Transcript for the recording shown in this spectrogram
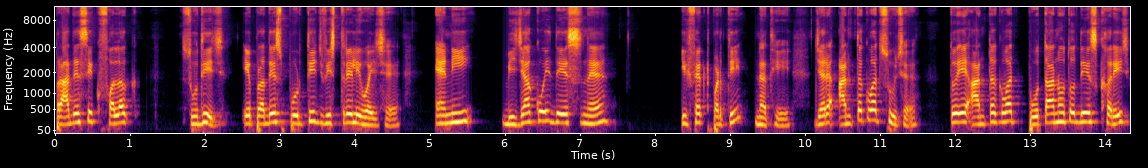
પ્રાદેશિક ફલક સુધી જ એ પ્રદેશ પૂરતી જ વિસ્તરેલી હોય છે. એની બીજા કોઈ દેશને ઇફેક્ટ પડતી નથી. જ્યારે આતંકવાદ શું છે? તો એ આતંકવાદ પોતાનો તો દેશ ખરી જ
